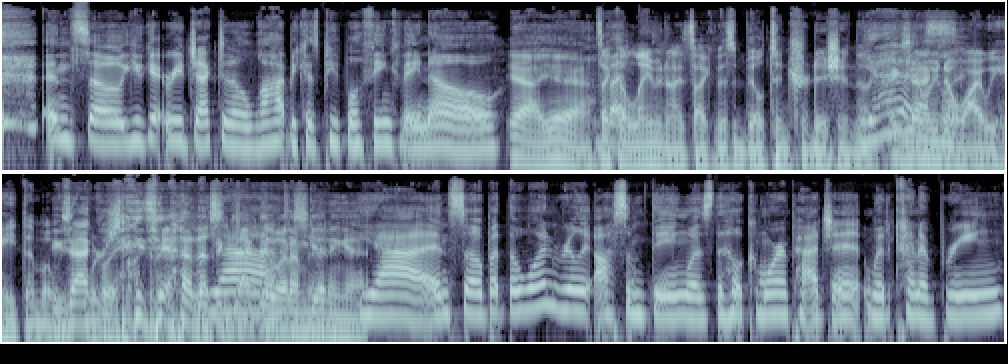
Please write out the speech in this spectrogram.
and so, you get rejected a lot because people think they know. Yeah, yeah. It's like the But- Lamanites, like this built-in tradition. That, like, Yes. We know why we hate them, but Exactly. We're just yeah, that's listen to exactly what I'm getting at. Yeah. And so, but the one really awesome thing was the Hill Cumorah pageant would kind of bring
